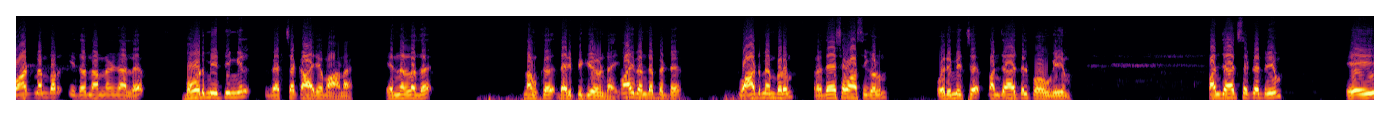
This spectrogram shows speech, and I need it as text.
വാർഡ് മെമ്പർ ഇതെന്ന് പറഞ്ഞു കഴിഞ്ഞാൽ ബോർഡ് മീറ്റിംഗിൽ വെച്ച കാര്യമാണ് എന്നുള്ളത് നമുക്ക് ധരിപ്പിക്കുകയുണ്ടായി. അതുമായി ബന്ധപ്പെട്ട് വാർഡ് മെമ്പറും പ്രദേശവാസികളും ഒരുമിച്ച് പഞ്ചായത്തിൽ പോവുകയും പഞ്ചായത്ത് സെക്രട്ടറിയും എ ഇ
